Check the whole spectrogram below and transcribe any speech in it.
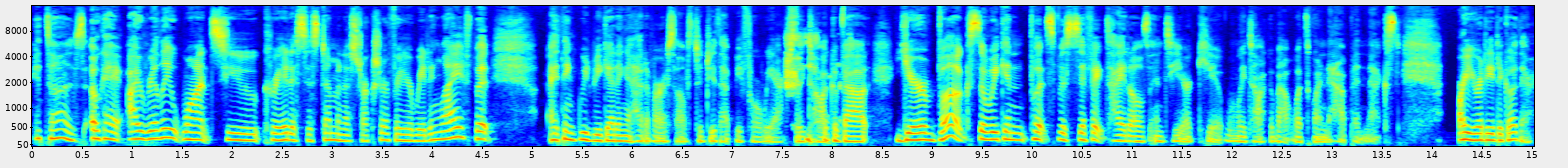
It does. Okay. I really want to create a system and a structure for your reading life, but I think we'd be getting ahead of ourselves to do that before we actually talk about your book. So we can put specific titles into your queue when we talk about what's going to happen next. Are you ready to go there?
